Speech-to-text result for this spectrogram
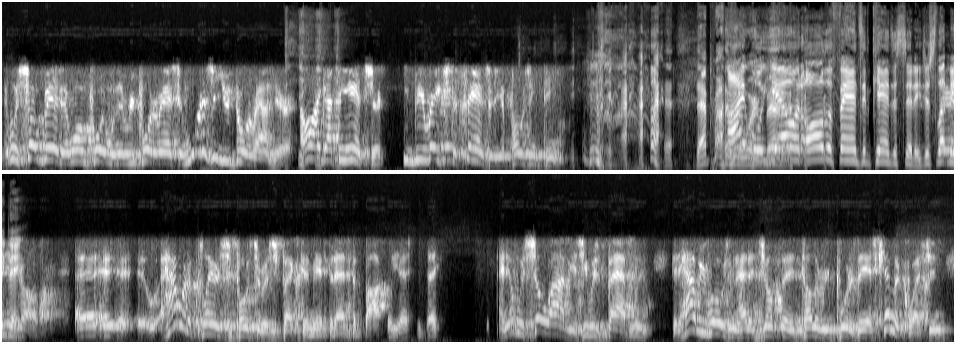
It was so bad at one point when the reporter asked him, "What is it you do around here?" Oh, I got the answer. He berates the fans of the opposing team. That probably I will better. yell at all the fans in Kansas City. Just let me There be. go. Uh, uh, how are the players supposed to respect him after that debacle yesterday? And it was so obvious he was babbling that Howie Roseman had to jump in and tell the reporters to ask him a question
